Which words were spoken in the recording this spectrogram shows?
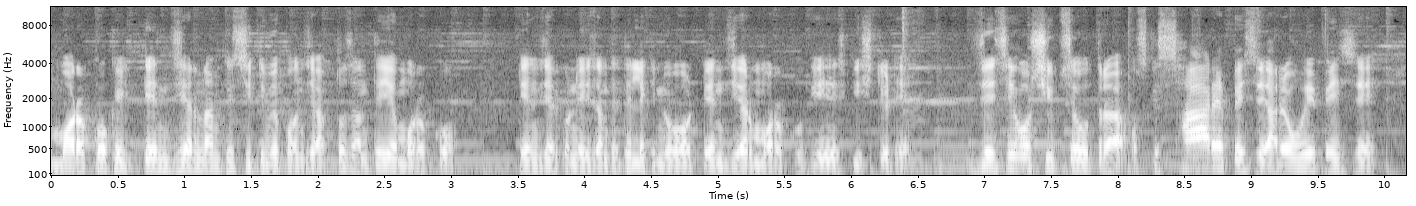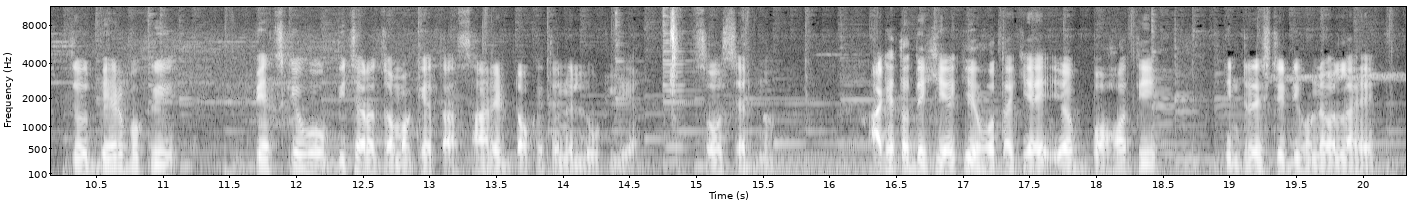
मोरक्को के टेंजियर नाम की सिटी में पहुँचे आप तो जानते हैं मोरक्को टेंजियर को नहीं जानते थे, लेकिन वो टेंजियर मोरक्को की एक स्टेट है। जैसे वो शिप से उतरा, उसके सारे पैसे, अरे वही पैसे, जो भेड़ बकरी बेच के वो बेचारा जमा किया था, सारे डॉकेटों ने लूट लिया। सो सेट नो आगे तो देखिए कि होता क्या है, यह बहुत ही इंटरेस्टेड होने वाला है।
